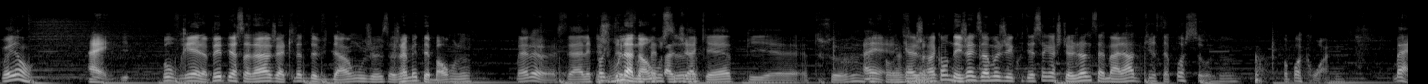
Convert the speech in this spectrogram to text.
Voyons. Hey, pour vrai, le pire personnage, athlète de vidange, ça a jamais été bon, là. Mais là, c'était à l'époque Je vous l'annonce. Jacket, puis euh, tout ça. là. Hey, Ouais, quand je rencontre des gens, ils disent ah, Moi, j'ai écouté ça quand j'étais jeune, c'était malade. Chris, c'était pas ça, là. Faut pas croire. Ben,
